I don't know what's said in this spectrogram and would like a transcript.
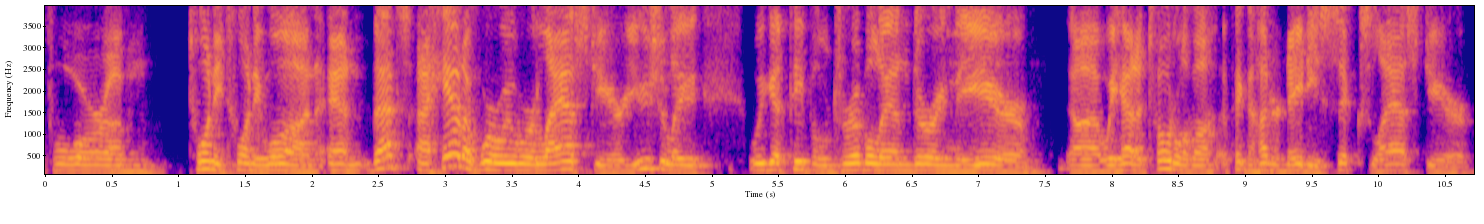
for um, 2021, and that's ahead of where we were last year. Usually, we get people dribble in during the year. Uh, we had a total of uh, I think 186 last year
